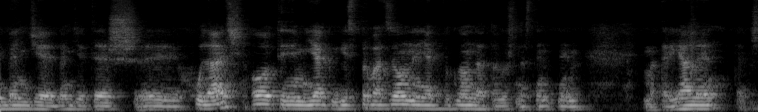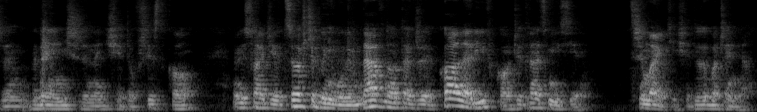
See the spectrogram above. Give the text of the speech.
y, będzie, będzie też y, hulać. O tym jak jest prowadzony, jak wygląda to już w następnym materiale. Także wydaje mi się, że na dzisiaj to wszystko. No i słuchajcie, coś czego nie mówiłem dawno, także Koala Reef kończy transmisję. Trzymajcie się, do zobaczenia.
